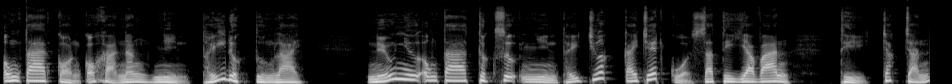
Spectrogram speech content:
Ông ta còn có khả năng nhìn thấy được tương lai. Nếu như ông ta thực sự nhìn thấy trước cái chết của satyavan, thì chắc chắn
